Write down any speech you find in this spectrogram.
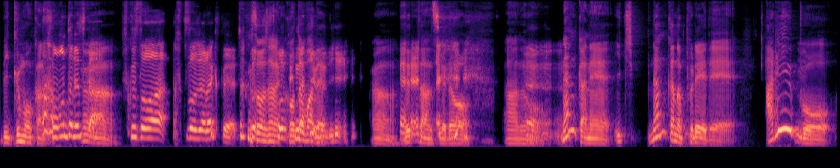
ビッグモー感。あ、が。本当ですか、服装は、服装じゃなくて、服装じゃなく遠くなるよ うん、出てたんですけど、あのうんうんうん、なんかね、一、なんかのプレーで、アリウープを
